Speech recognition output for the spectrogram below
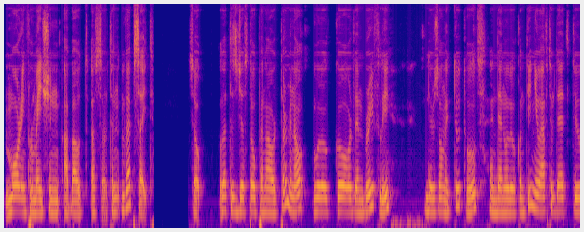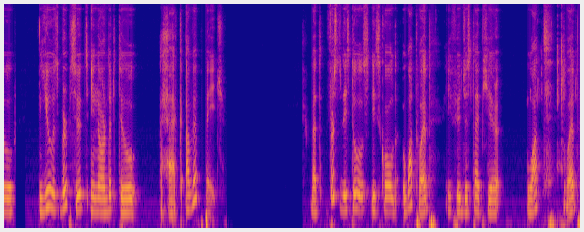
more information about a certain website. So let us just open our terminal. We will go over them briefly. There's only two tools and then we will continue after that to use burp suite in order to hack a web page. But first of these tools is called WhatWeb. If you just type here WhatWeb,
